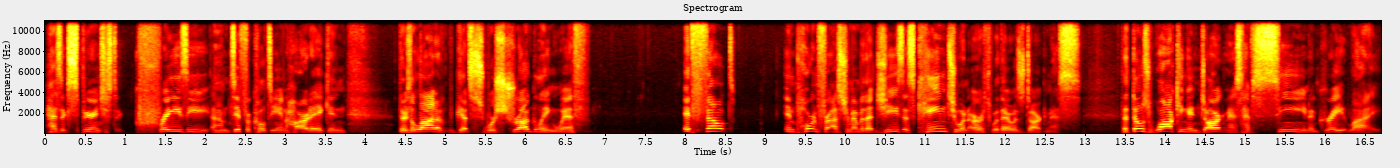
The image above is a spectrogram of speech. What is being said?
has experienced just crazy um, difficulty and heartache, and there's a lot of that we're struggling with it felt important for us to remember that Jesus came to an earth where there was darkness, that those walking in darkness have seen a great light,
